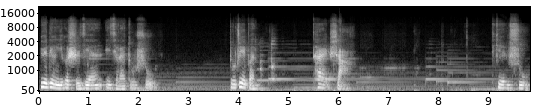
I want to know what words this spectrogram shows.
约定一个时间，一起来读书，读这本《太傻天书》。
